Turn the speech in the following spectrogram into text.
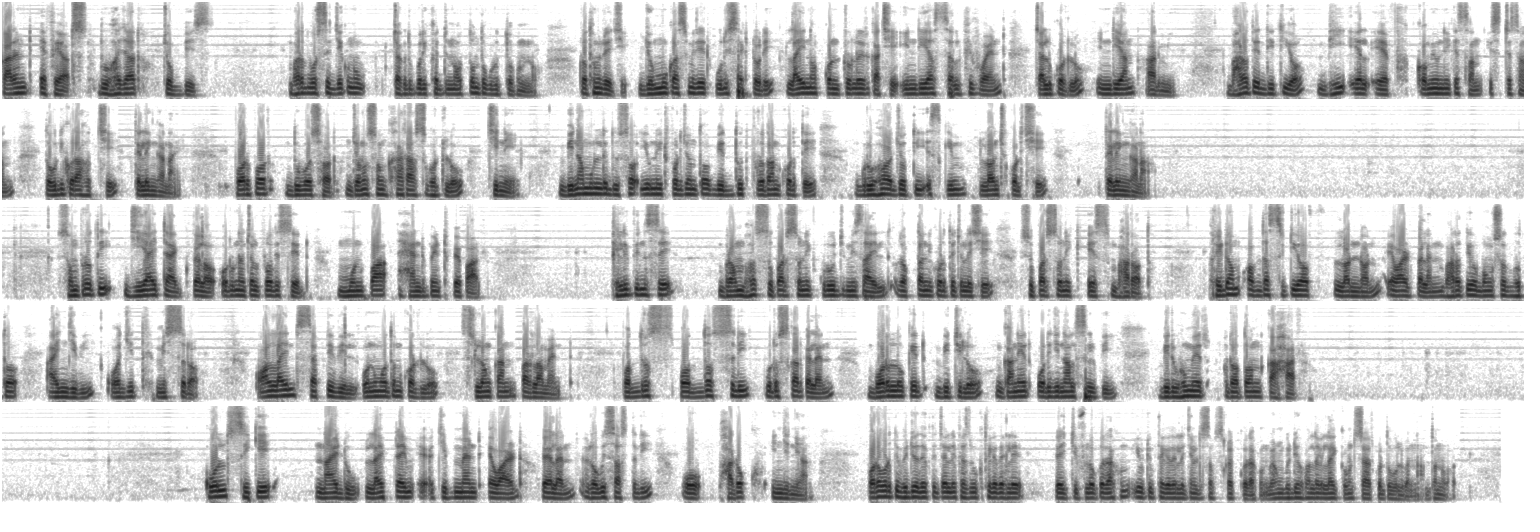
Current affairs দু হাজার চব্বিশ। ভারতবর্ষের যে কোনো চাকরি পরীক্ষার জন্য অত্যন্ত গুরুত্বপূর্ণ। প্রথমে রয়েছে, জম্মু কাশ্মীরের উড়ি সেক্টরে লাইন অফ কন্ট্রোলের কাছে ইন্ডিয়া সেলফি পয়েন্ট চালু করল ইন্ডিয়ান আর্মি ভারতের দ্বিতীয় ভিএলএফ কমিউনিকেশন স্টেশন তৈরি করা হচ্ছে তেলেঙ্গানায়। পরপর দুবছর জনসংখ্যা হ্রাস ঘটল চীনে। বিনামূল্যে দুশো ইউনিট পর্যন্ত বিদ্যুৎ প্রদান করতে গৃহজ্যোতি স্কিম লঞ্চ করছে তেলেঙ্গানা। সম্প্রতি জিআই ট্যাগ পেল অরুণাচল প্রদেশের মুনপা হ্যান্ডমেড পেপার। ফিলিপিন্সে ব্রহ্মস সুপারসনিক ক্রুজ মিসাইল রপ্তানি করতে চলেছে সুপারসনিক এস Bharat. Freedom of the city of London award পেলেন ভারতীয় বংশোদ্ভূত আইনজীবী Ajit Mishra. Online safety bill অনুমোদন করল শ্রীলঙ্কান পার্লামেন্ট। পদ্ম পদ্মশ্রী পুরস্কার পেলেন বড়লোকের বিটিলো গানের অরিজিনাল শিল্পী বীরভূমের Ratan Kahar. Col CK Nayudu lifetime achievement award পেলেন রবি শাস্ত্রী ও ফারুক ইঞ্জিনিয়ার। পরবর্তী ভিডিও দেখতে চাইলে ফেসবুক থেকে দেখলে পেজটি ফলো করে রাখুন ইউটিউব থেকে দেখলে চ্যানেলটি সাবস্ক্রাইব করে রাখুন এবং ভিডিও ভালো লাগলে লাইক, কমেন্ট শেয়ার করতে ভুলবেন না। ধন্যবাদ।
